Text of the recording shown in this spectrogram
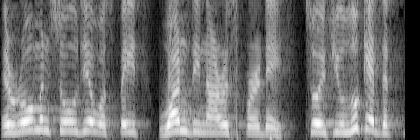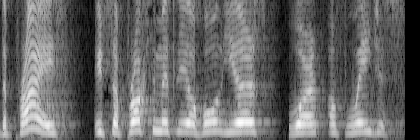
A Roman soldier was paid one denarius per day. So if you look at the, the price, it's approximately a whole year's worth of wages.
